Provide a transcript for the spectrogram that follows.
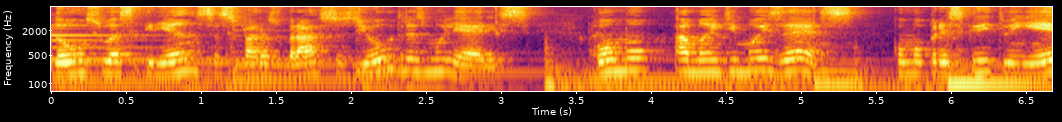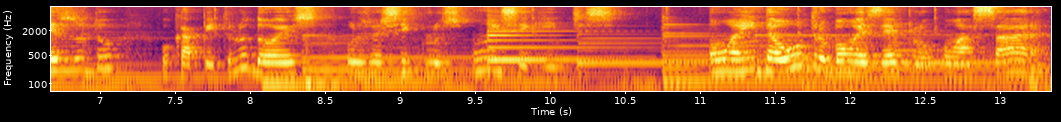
dão suas crianças para os braços de outras mulheres, como a mãe de Moisés, como prescrito em Êxodo, o capítulo 2, os versículos 1 e seguintes. Ou ainda outro bom exemplo com a Sara.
